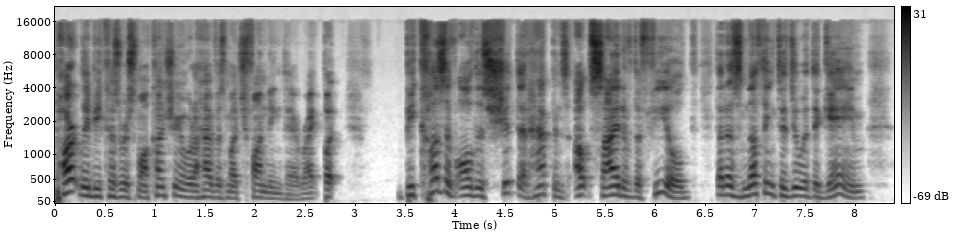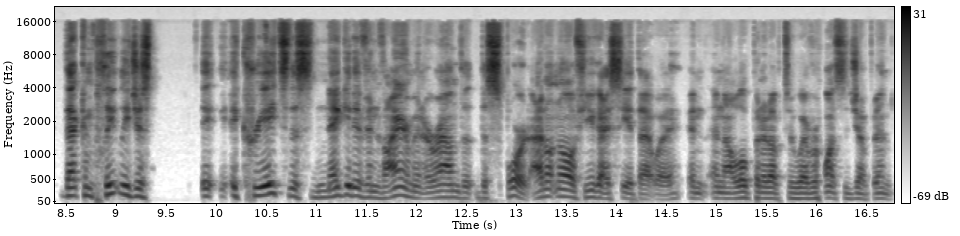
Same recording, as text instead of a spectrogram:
partly because we're a small country and we don't have as much funding there, right? But because of all this shit that happens outside of the field that has nothing to do with the game, that completely just it, it creates this negative environment around the, the sport. I don't know if you guys see it that way, and, and I'll open it up to whoever wants to jump in.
